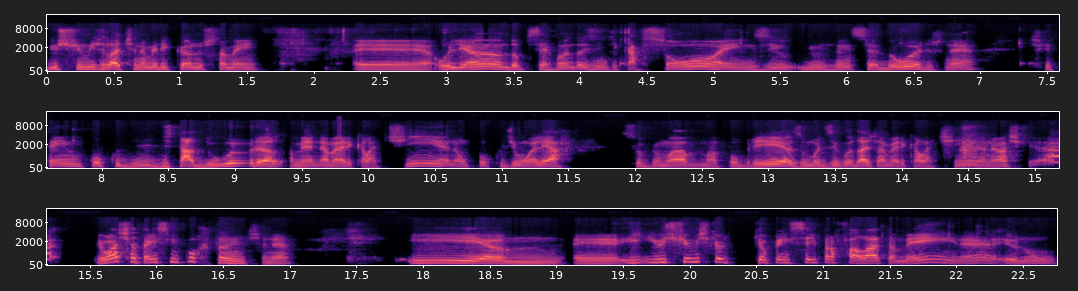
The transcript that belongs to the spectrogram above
e os filmes latino-americanos também é, olhando, observando as indicações e, e, os vencedores, né? Acho que tem um pouco de ditadura na América Latina, um pouco de um olhar sobre uma, uma pobreza, uma desigualdade na América Latina, né? Acho que ah, eu acho até isso importante, né? E, um, é, e, e, os filmes que eu, que eu pensei para falar também, né? Eu não,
